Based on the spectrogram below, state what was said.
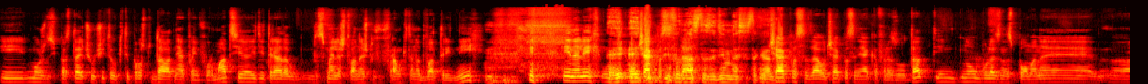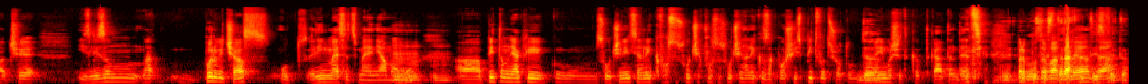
и може да си представи, че учителките просто дават някаква информация и ти трябва да, да смеляш това нещо в рамките на 2-3 дни. и нали, е, очаква е, се. Да, за един месец, така. Очаква се, да, очаква се някакъв резултат и много болезнен спомен е, а, че излизам на първи час от един месец ме е нямало. Mm-hmm. А, питам някакви съученици, нали, какво се случи, какво се случи, нали, за какво ще изпитват, защото да. нали, имаше такъв, такава тенденция. Преподавателя, да.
